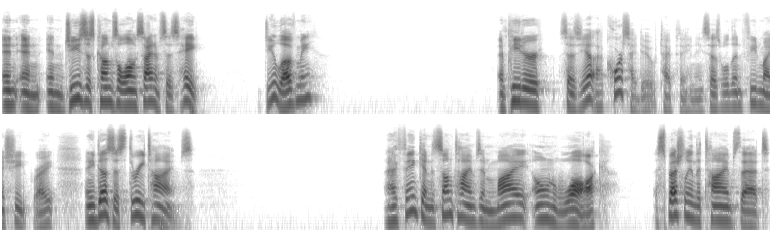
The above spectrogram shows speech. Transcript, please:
And, and, and jesus comes alongside him and says hey do you love me? And peter says yeah of course i do type thing. And he says well then feed my sheep right? And he does this three times and I think, and sometimes in my own walk, especially in the times that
